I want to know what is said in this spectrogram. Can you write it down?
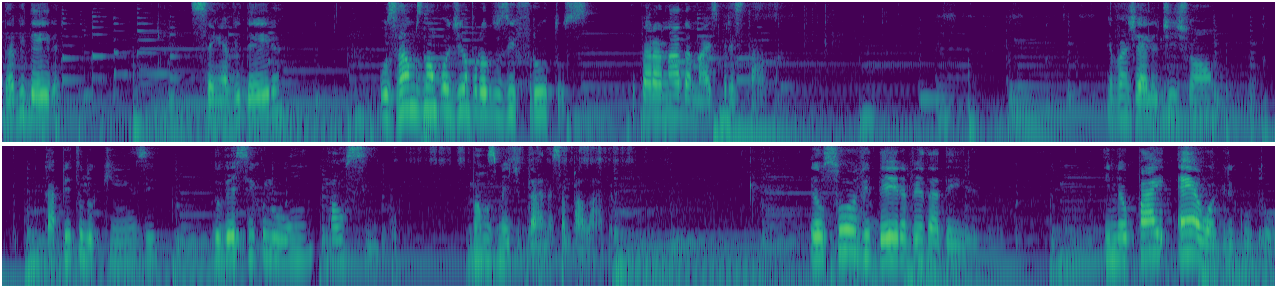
da videira. Sem a videira, os ramos não podiam produzir frutos e para nada mais prestavam. Evangelho de João, capítulo 15, do versículo 1 ao 5. Vamos meditar nessa palavra. Eu sou a videira verdadeira e meu pai é o agricultor.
